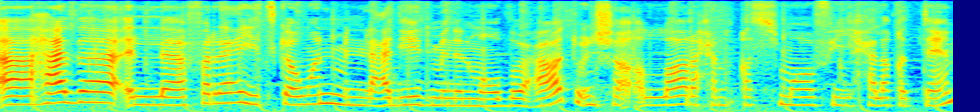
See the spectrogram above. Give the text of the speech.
آه هذا الفرع يتكون من العديد من الموضوعات وإن شاء الله راح نقسمه في حلقتين.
